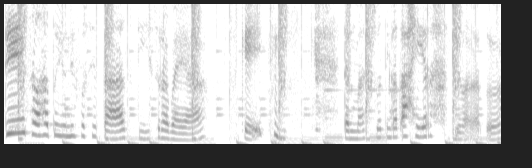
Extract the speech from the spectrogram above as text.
di salah satu universitas di Surabaya. Oke. dan mahasiswa tingkat akhir gila gak tuh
